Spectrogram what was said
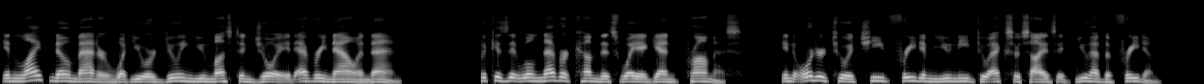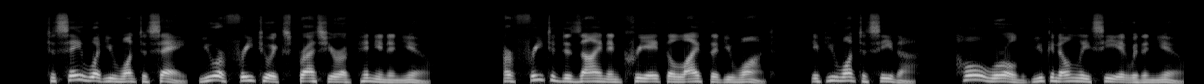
In life no matter what you are doing you must enjoy it every now and then. Because it will never come this way again, promise. In order to achieve freedom you need to exercise it, you have the freedom. To say what you want to say, you are free to express your opinion and you are free to design and create the life that you want. If you want to see the whole world, you can only see it within you.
